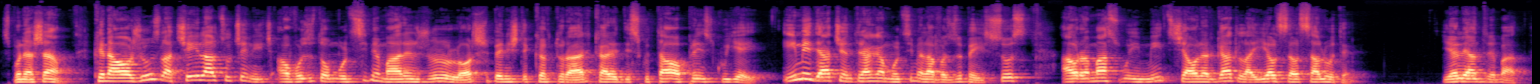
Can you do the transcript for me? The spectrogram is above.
Spune așa, când au ajuns la ceilalți ucenici, au văzut o mulțime mare în jurul lor și pe niște cărturari care discutau aprins cu ei. Imediat ce întreaga mulțime l-a văzut pe Isus, au rămas uimiți și au alergat la el să-l salute. El i-a întrebat,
